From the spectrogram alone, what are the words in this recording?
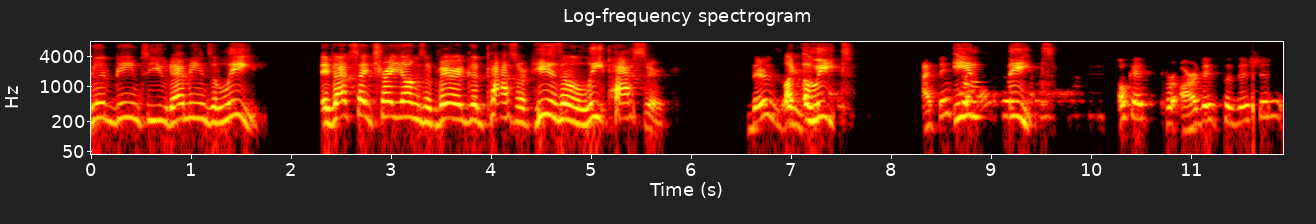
good mean to you? That means elite. If I say Trae Young's a very good passer, he is an elite passer. There's Like a- elite. I think Elite. Okay, for RJ's position,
